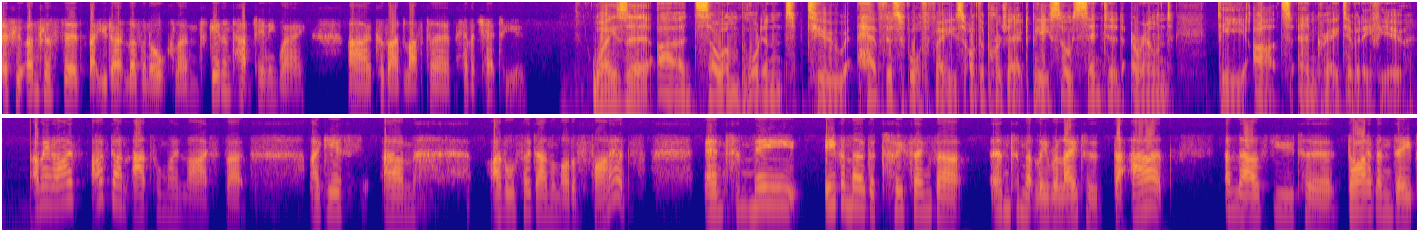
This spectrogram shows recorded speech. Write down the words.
if you're interested but you don't live in Auckland, get in touch anyway because uh, I'd love to have a chat to you. Why is it uh, so important to have this fourth phase of the project be so centered around the arts and creativity for you? I mean, I've I've done arts all my life, but I guess um, I've also done a lot of science. And to me, even though the two things are intimately related, the arts allows you to dive in deep,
